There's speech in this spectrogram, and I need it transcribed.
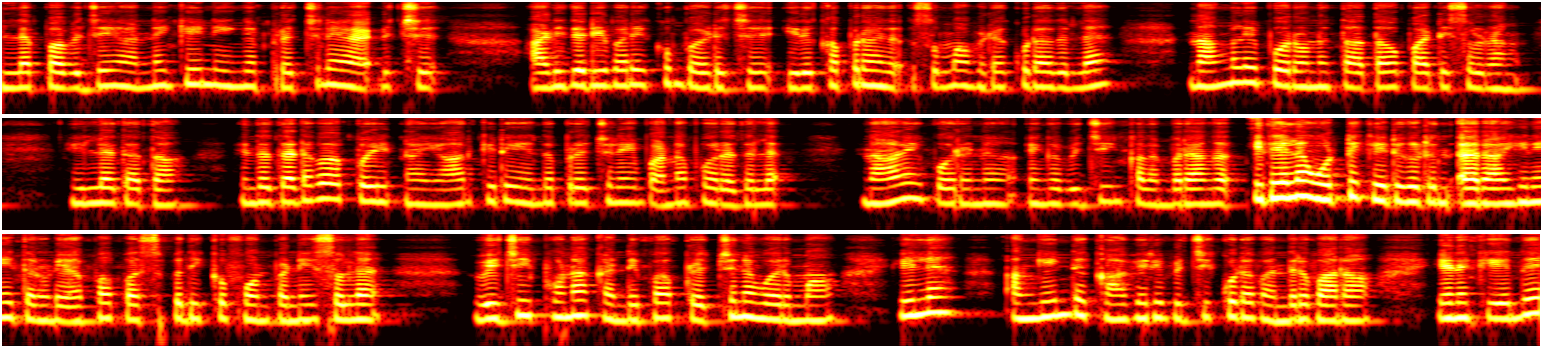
இல்லப்பா விஜய் அன்னைக்கே நீங்க பிரச்சனை ஆயிடுச்சு. அடிதடி வரைக்கும் போயிடுச்சு. இதுக்கப்புறம் சும்மா விடக்கூடாதுல்ல? நாங்களே போகிறோன்னு தாத்தாவை பாட்டி சொல்கிறாங்க இல்லை தாத்தா இந்த தடவை போய் நான் யார்கிட்டயும் எந்த பிரச்சனையும் பண்ண போகிறதில்ல நானே போகிறேன்னு எங்கள் விஜயும் கிளம்புறாங்க. இதெல்லாம் ஒட்டு கேட்டுக்கிட்டு இருந்த ராகினி தன்னுடைய அப்பா பசுபதிக்கு ஃபோன் பண்ணி சொல்ல விஜய் போனால் கண்டிப்பாக பிரச்சனை வருமா? இல்லை அங்கேருந்து காவேரி விஜய் கூட வந்துருவாரா? எனக்கு எதை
